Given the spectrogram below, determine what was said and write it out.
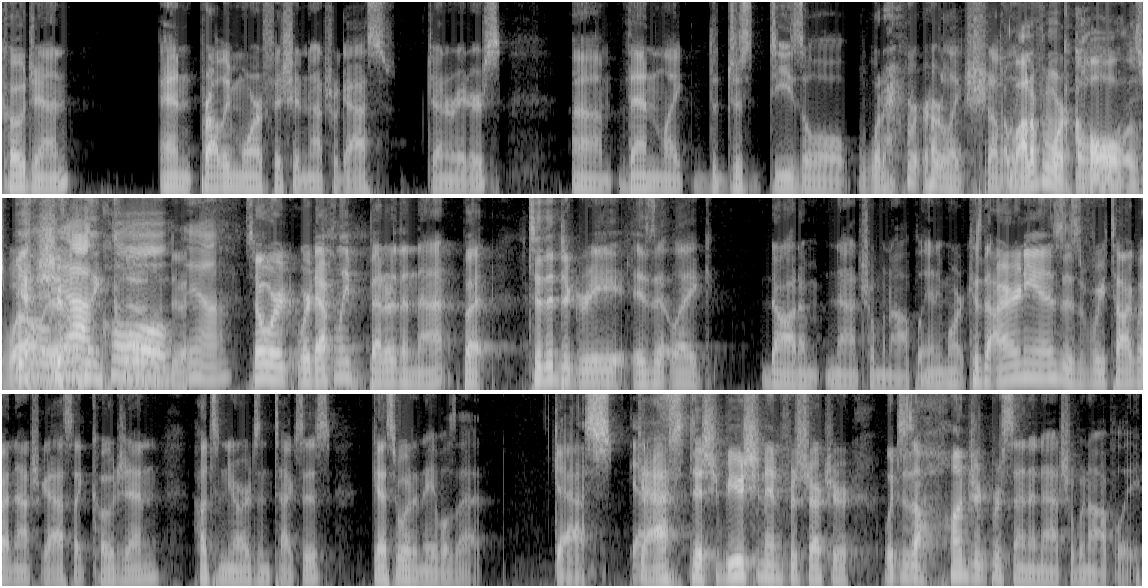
cogen, and probably more efficient natural gas generators um, than like the just diesel whatever or like shovel. A lot of them were coal. coal, as well. Yeah, yeah. yeah, coal coal. into it. Yeah. So we're we're definitely better than that, but to the degree, is it like not a natural monopoly anymore? Because the irony is, is if we talk about natural gas, like cogen, Hudson Yards in Texas, guess what enables that? Gas. Gas distribution infrastructure, which is a hundred percent a natural monopoly.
